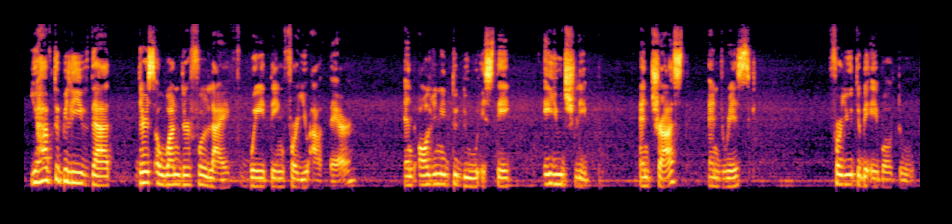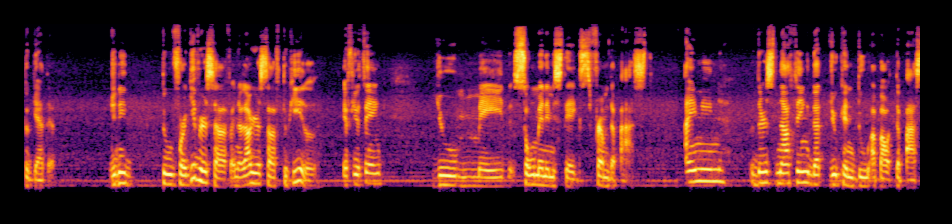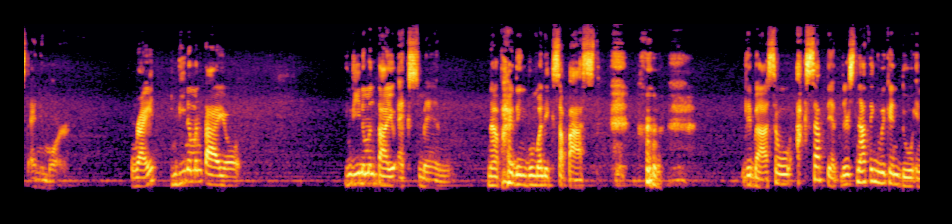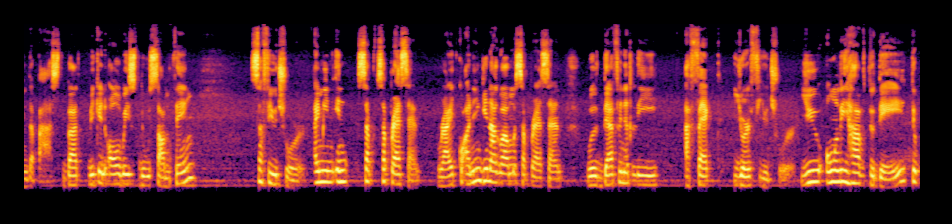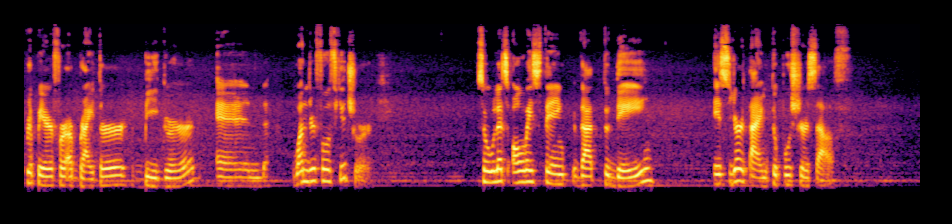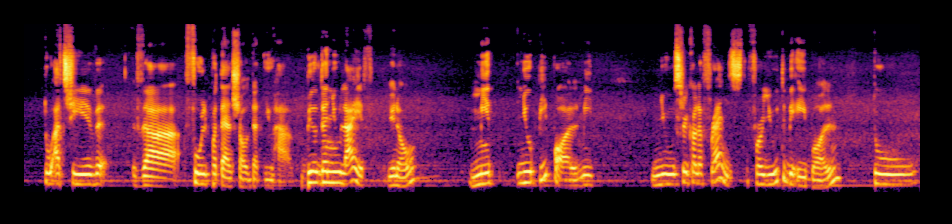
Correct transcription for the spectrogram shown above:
You have to believe that there's a wonderful life waiting for you out there, and all you need to do is take a huge leap and trust and risk for you to be able to, to get it. You need to forgive yourself and allow yourself to heal if you think you made so many mistakes from the past. I mean, there's nothing that you can do about the past anymore. Right? Hindi naman tayo hindi naman tayo X-Men na pwedeng bumalik sa past. 'Di ba? So accept it. There's nothing we can do in the past, but we can always do something sa future. I mean in sa, sa present, right? Kung ano yung ginagawa mo sa present will definitely affect your future. You only have today to prepare for a brighter, bigger, and wonderful future. So let's always think that today is your time to push yourself to achieve the full potential that you have. Build a new life, you know? Meet new people, meet new circle of friends for you to be able to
